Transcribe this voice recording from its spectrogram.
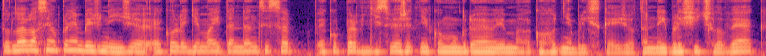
Tohle je vlastně úplně běžný, že jako lidi mají tendenci se jako první svěřit někomu, kdo je jim jako hodně blízký, že? Ten nejbližší člověk,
